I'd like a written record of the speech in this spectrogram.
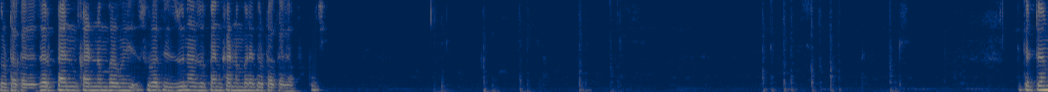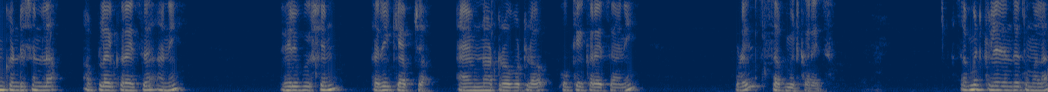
तो टाकायचा. जर पॅन कार्ड नंबर म्हणजे सुरुवातीचा जुना जो पॅन कार्ड नंबर आहे तो टाकायचा फोटोची इथे टर्म कंडिशनला अप्लाय करायचं आणि व्हेरिफिकेशन रिकॅपच्या आय एम नॉट रोबोटला ओके करायचं आणि पुढे सबमिट करायचं. सबमिट केल्यानंतर तुम्हाला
